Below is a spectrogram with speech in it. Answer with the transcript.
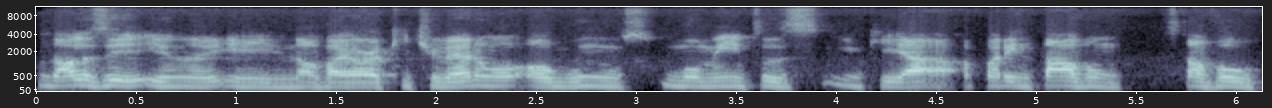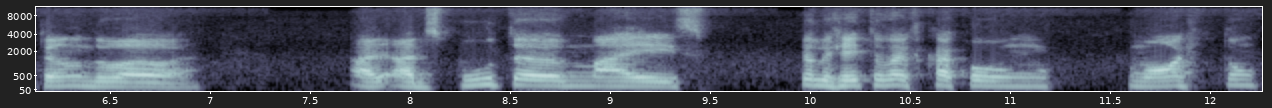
Dallas e, e, e, Nova York tiveram alguns momentos em que a, aparentavam estar voltando a, a, a, disputa, mas pelo jeito vai ficar com, com Washington.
